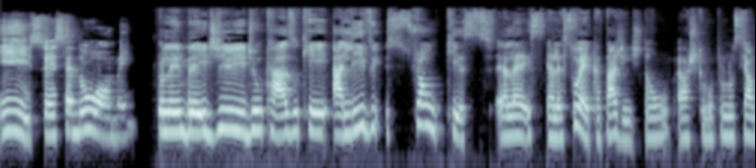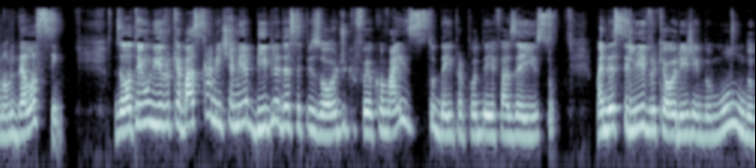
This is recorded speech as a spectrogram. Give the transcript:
Isso, esse é do homem. Eu lembrei de, de um caso que a Liv Stromkist, ela é, ela é sueca, tá, gente? Então eu acho que eu vou pronunciar o nome dela assim. Mas ela tem um livro que é basicamente a minha bíblia desse episódio, que foi o que eu mais estudei para poder fazer isso. Mas nesse livro, que é A Origem do Mundo,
